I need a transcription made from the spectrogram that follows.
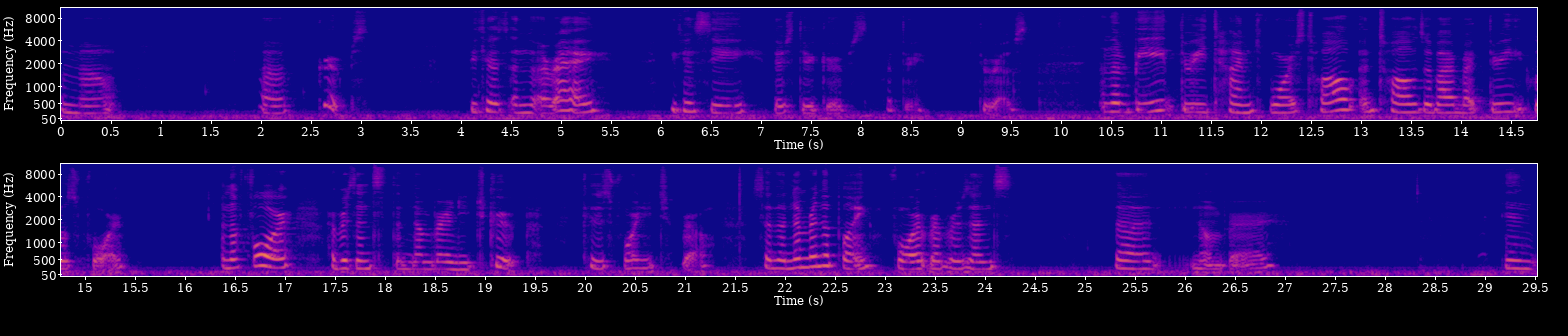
amount of groups. Because in the array, you can see there's three groups for three, three rows. And then B, 3 times 4 is 12, and 12 divided by 3 equals 4. And the 4 represents the number in each group, because there's 4 in each row. So the number in the blank, 4, represents the number in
